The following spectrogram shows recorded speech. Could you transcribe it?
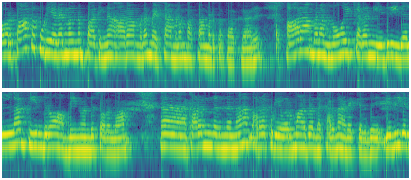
அவர் பார்க்கக்கூடிய இடங்கள்னு பார்த்தீங்கன்னா ஆறாம் இடம் எட்டாம் இடம் பத்தாம் இடத்தை பார்க்குறாரு. ஆறாம் இடம் நோய் கடன் எதிரி இதெல்லாம் தீந்துரும் அப்படின்னு வந்து சொல்லலாம். கடன் இருந்த என்னென்னா வரக்கூடிய வருமானத்தை அந்த கடனை அடைக்கிறது. எதிரிகள்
